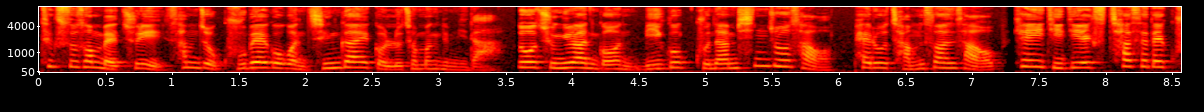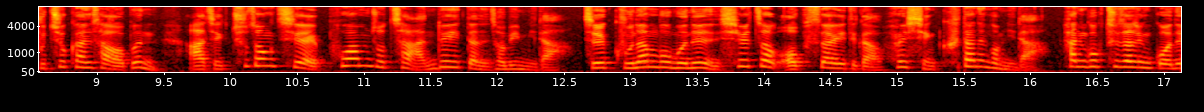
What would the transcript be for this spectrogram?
특수선 매출이 3조 900억 원 증가할 걸로 전망됩니다. 또 중요한 건 미국 군함 신조 사업, 페루 잠수함 사업, KDDX 차세대 구축한 사업은 아직 추정치에 포함조차 안 돼 있다는 점입니다. 즉 군함 부문은 실적 업사이드가 훨씬 크다는 겁니다. 한국투자증권은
